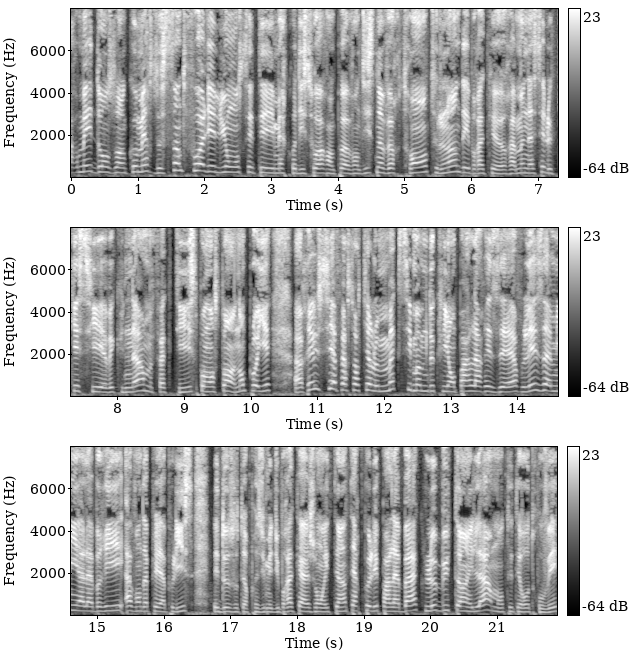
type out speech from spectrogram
armée dans un commerce de Sainte-Foy-les-Lyons. C'était mercredi soir, un peu avant 19h30. L'un des braqueurs a menacé le caissier avec une arme factice. Pendant ce temps, un employé a réussi à faire sortir le maximum de clients par la réserve, les a mis à l'abri avant d'appeler la police. Les deux auteurs présumés du braquage ont été interpellés par la BAC. Le butin et l'arme ont été retrouvés.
